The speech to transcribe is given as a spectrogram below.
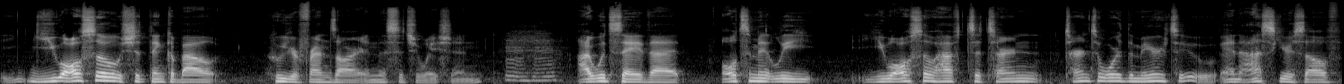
You also should think about who your friends are in this situation. Mm-hmm. I would say that ultimately you also have to turn turn toward the mirror too and ask yourself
